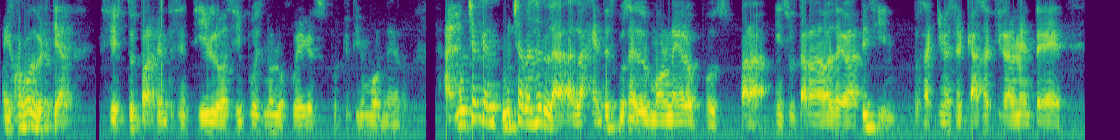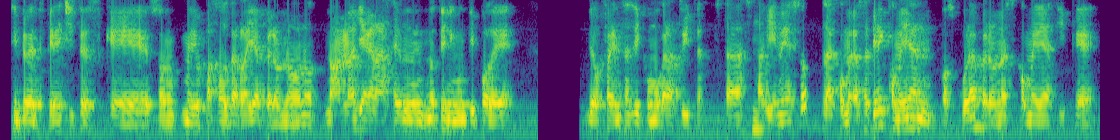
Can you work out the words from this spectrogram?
el juego divertía. Si esto es para gente sensible o así, pues no lo juegues porque tiene humor negro. Hay mucha gente, muchas veces la, gente excusa el humor negro, pues, para insultar nada más de gratis y, pues, aquí no es el caso. Aquí realmente simplemente tiene chistes que son medio pasados de raya, pero no, no, no, no llegan a ser, no tiene ningún tipo de, de ofensa así como gratuita. Está, está bien eso. La o sea, tiene comedia oscura, pero no es comedia así que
